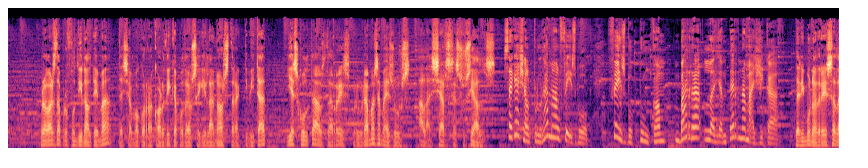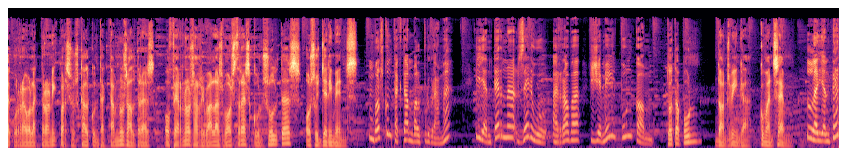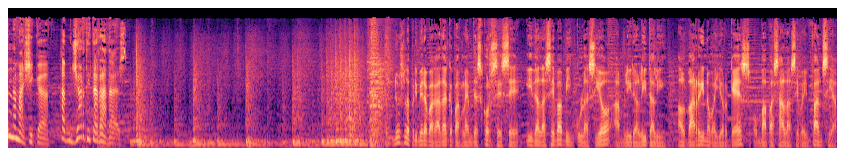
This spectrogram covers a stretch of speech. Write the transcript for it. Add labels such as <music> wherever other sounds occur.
Però abans d'aprofundir en el tema, deixeu-me que us recordi que podeu seguir la nostra activitat i escoltar els darrers programes emesos a les xarxes socials. Segueix el programa al Facebook facebook.com barra la llanterna màgica. Tenim una adreça de correu electrònic per si us cal contactar amb nosaltres o fer-nos arribar les vostres consultes o suggeriments. Vols contactar amb el programa? llanterna01 arroba gmail.com Tot a punt? Doncs vinga, comencem. La llanterna màgica, amb Jordi Terrades. No és la primera vegada que parlem d'Scorsese i de la seva vinculació amb Little Italy, el barri novaiorquès on va passar la seva infància.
